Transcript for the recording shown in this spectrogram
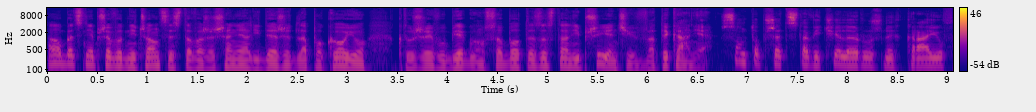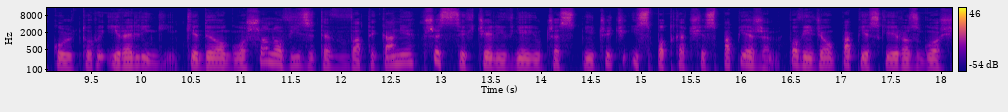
a obecnie przewodniczący Stowarzyszenia Liderzy dla Pokoju, którzy w ubiegłą sobotę zostali przyjęci w Watykanie. Są to przedstawiciele różnych krajów, kultur i religii. Kiedy ogłoszono wizytę w Watykanie, wszyscy chcieli w niej uczestniczyć i spotkać się z papieżem, powiedział papieskiej rozgłośni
